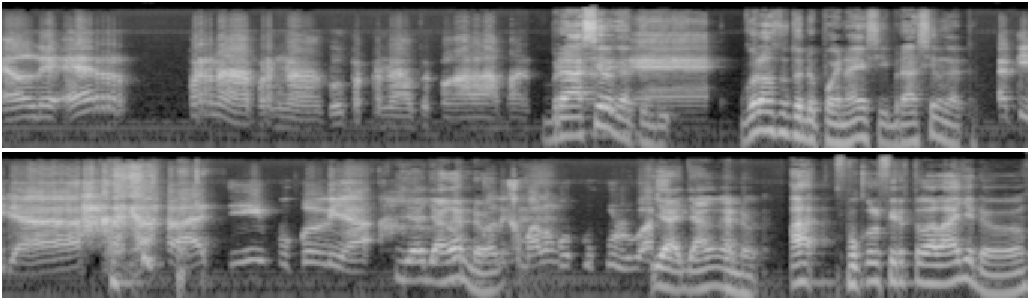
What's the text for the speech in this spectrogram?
LDR pernah pernah. Gue pernah berpengalaman. Berhasil nggak tuh? Eh, gue langsung to the point aja sih berhasil nggak tuh? Tidak. Haji pukul nih ya. Iya jangan dong. Kali ke Malang gue pukul lu ya jangan dong. Ah pukul virtual aja dong.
